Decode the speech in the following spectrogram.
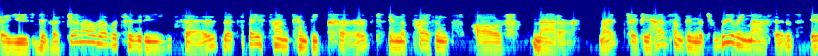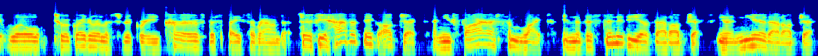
they use mm-hmm. because general relativity says that space time can be curved in the presence of matter right? So if you have something that's really massive, it will, to a greater or lesser degree, curve the space around it. So if you have a big object and you fire some light in the vicinity of that object, you know, near that object,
